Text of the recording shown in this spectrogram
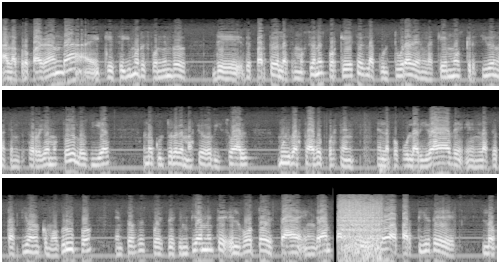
a la propaganda, eh, que seguimos respondiendo de, de, parte de las emociones, porque esa es la cultura en la que hemos crecido, en la que nos desarrollamos todos los días, una cultura demasiado visual, muy basado pues en, en la popularidad, en la aceptación como grupo, entonces pues definitivamente el voto está en gran parte de eso a partir de los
